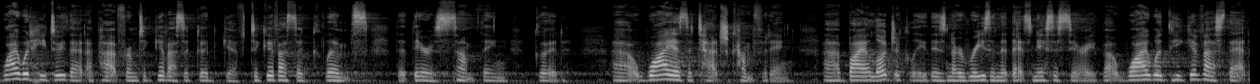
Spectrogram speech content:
why would He do that apart from to give us a good gift, to give us a glimpse that there is something good? Uh, why is a touch comforting? Uh, biologically, there's no reason that that's necessary, but why would He give us that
